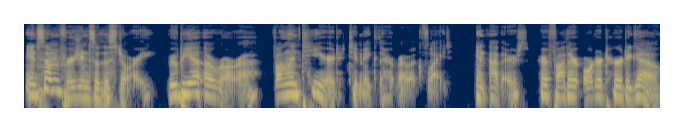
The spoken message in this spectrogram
In some versions of the story, Rubia Aurora volunteered to make the heroic flight. In others, her father ordered her to go.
